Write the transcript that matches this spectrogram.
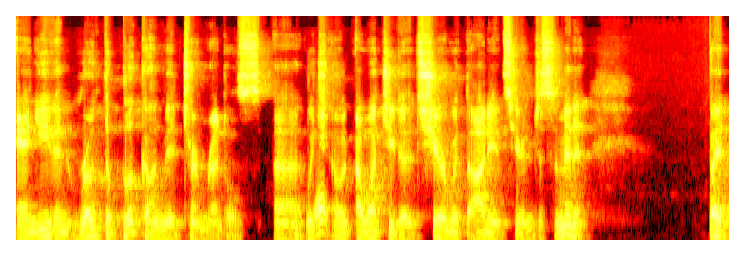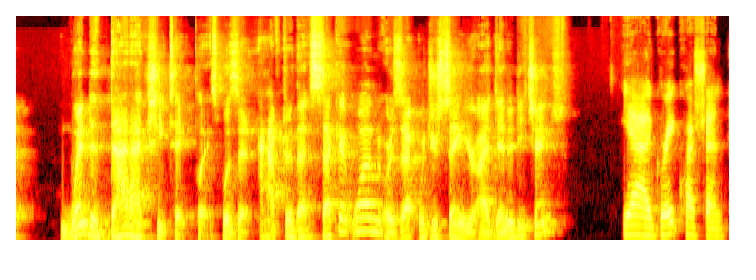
and you even wrote the book on midterm rentals, uh, which I, I want you to share with the audience here in just a minute. But when did that actually take place? Was it after that second one, or is that what you're saying? Your identity changed? Yeah, great question.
